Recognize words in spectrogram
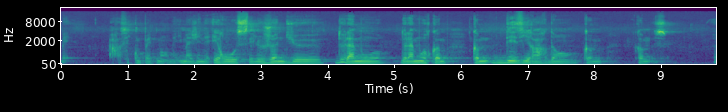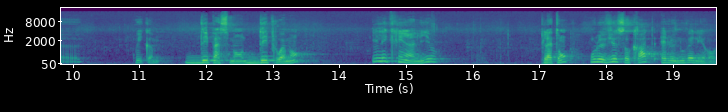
mais ah, c'est complètement. Mais imaginez, Héros, c'est le jeune dieu de l'amour, de l'amour comme, comme désir ardent, comme, comme, oui, comme dépassement, déploiement. Il écrit un livre Platon, où le vieux Socrate est le nouvel Héros,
